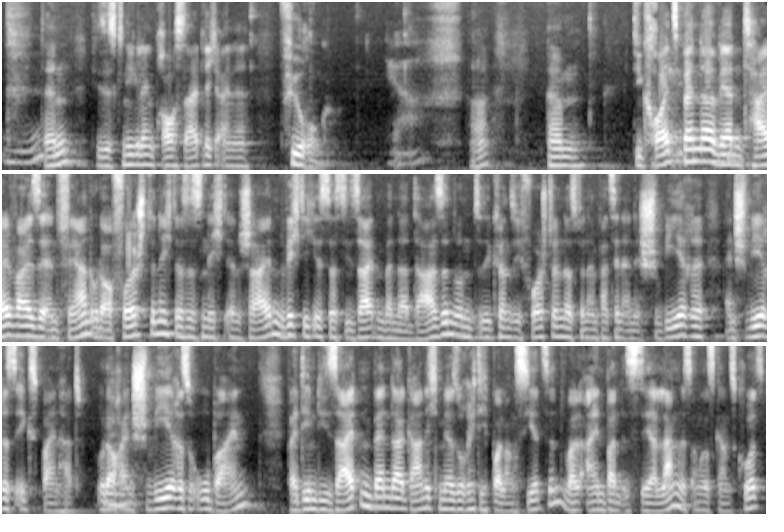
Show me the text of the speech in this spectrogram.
Mhm. Denn dieses Kniegelenk braucht seitlich eine Führung. Ja. ja ähm, die Kreuzbänder werden teilweise entfernt oder auch vollständig, das ist nicht entscheidend. Wichtig ist, dass die Seitenbänder da sind und Sie können sich vorstellen, dass wenn ein Patient eine schwere, ein schweres X-Bein hat oder auch mhm. ein schweres O-Bein, bei dem die Seitenbänder gar nicht mehr so richtig balanciert sind, weil ein Band ist sehr lang, das andere ist ganz kurz,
